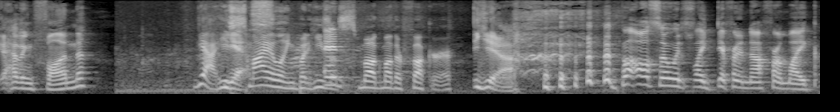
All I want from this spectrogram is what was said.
having fun. Yeah, he's Yes. smiling, but he's a smug motherfucker. Yeah. but also it's like different enough from like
